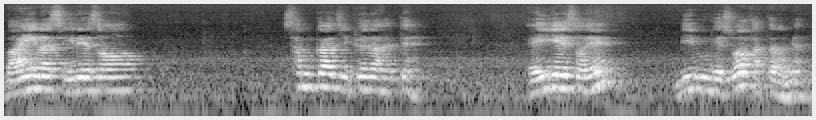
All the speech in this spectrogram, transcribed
마이너스 1에서 3까지 변화할 때 A에서의 미분계수와 같다라면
